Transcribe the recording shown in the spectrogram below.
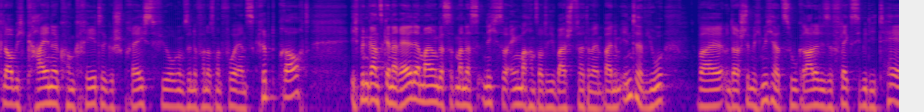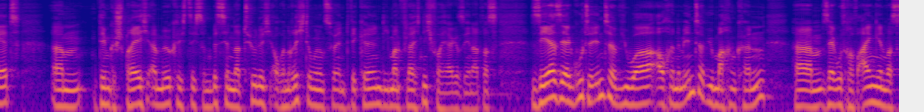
glaube ich, keine konkrete Gesprächsführung im Sinne von, dass man vorher ein Skript braucht. Ich bin ganz generell der Meinung, dass man das nicht so eng machen sollte wie beispielsweise bei einem Interview, weil, und da stimme ich mich ja zu, gerade diese Flexibilität ähm, dem Gespräch ermöglicht, sich so ein bisschen natürlich auch in Richtungen zu entwickeln, die man vielleicht nicht vorhergesehen hat. Was sehr, sehr gute Interviewer auch in einem Interview machen können, ähm, sehr gut darauf eingehen, was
